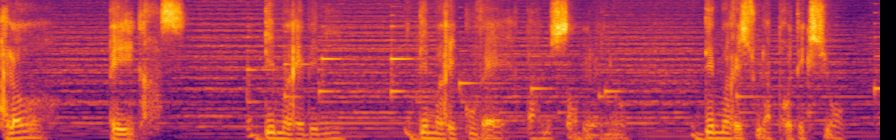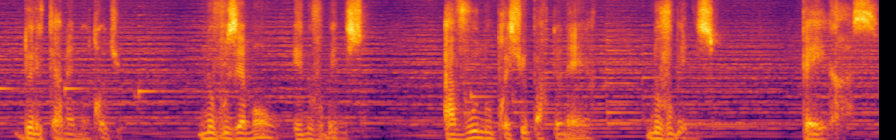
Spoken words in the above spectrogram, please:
Alors, payez grâce. Demeurez bénis, demeurez couverts par le sang de l'agneau, demeurez sous la protection de l'Éternel notre Dieu. Nous vous aimons et nous vous bénissons. À vous, nos précieux partenaires, nous vous bénissons. Paix et grâce.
